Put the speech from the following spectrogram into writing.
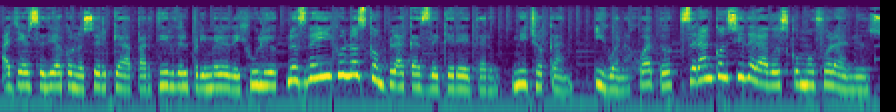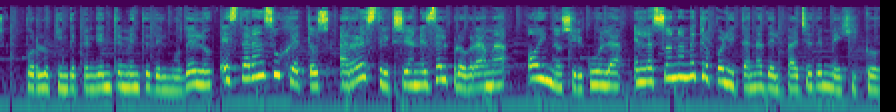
Ayer se dio a conocer que a partir del primero de julio, los vehículos con placas de Querétaro, Michoacán y Guanajuato serán considerados como foráneos, por lo que independientemente del modelo, estarán sujetos a restricciones del programa Hoy no circula en la zona metropolitana del Valle de México.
